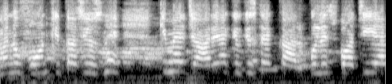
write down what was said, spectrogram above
ਮੈਨੂੰ ਫੋਨ ਕੀਤਾ ਸੀ ਉਸਨੇ ਕਿ ਮੈਂ ਜਾ ਰਿਹਾ ਕਿਉਂਕਿ ਉਸਦੇ ਘਰ ਪੁਲਿਸ ਪਹੁੰਚੀ ਹੈ।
